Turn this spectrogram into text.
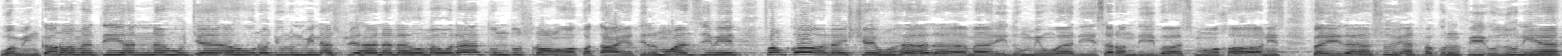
ومن كرامته أنه جاءه رجل من أسفهان له مولاة تسرع وقد أعيت المعزمين فقال الشيخ هذا مارد من وادي سرنديب واسمه خانس فإذا سئت فكل في أذنها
